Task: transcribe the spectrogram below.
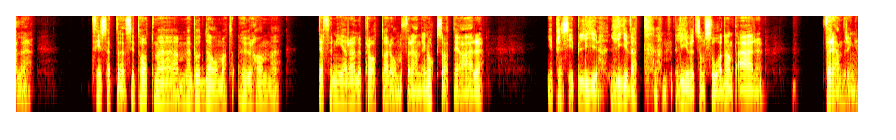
eller det finns ett eh, citat med, med Buddha om att hur han definierar eller pratar om förändring också, att det är i princip liv, livet, livet som sådant är förändring.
